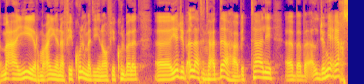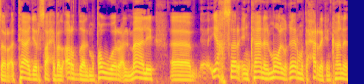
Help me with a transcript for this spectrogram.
معايير معينة في كل مدينة وفي كل بلد يجب ألا تتعداها. بالتالي الجميع يخسر. التاجر صاحب الأرض المطور المالك يخسر إن كان المول غير متحرك إن كان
